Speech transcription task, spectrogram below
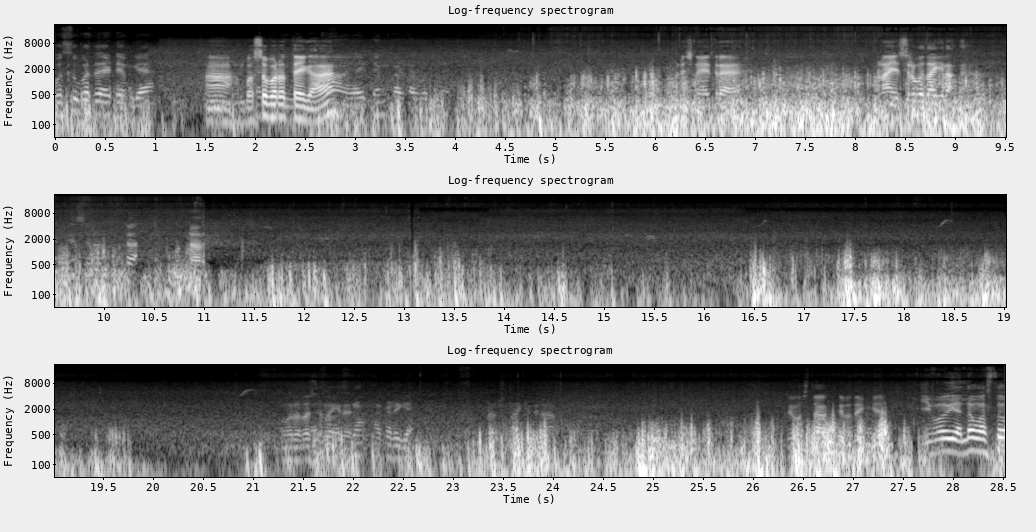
ಬಸ್ಸು ಬರ್ತದೆ ಐ ಟೈಮ್ಗೆ ಹಾಂ ಬಸ್ಸು ಬರುತ್ತೆ ಈಗ? ನೋಡಿ ಸ್ನೇಹಿತರೆ ಅಣ್ಣ ಹೆಸರು ಗೊತ್ತಾಗಿಲ್ಲ ಹೆಸರು ಪುಟ್ಟ ಪುಟ್ಟ ಊರೆಲ್ಲ ಚೆನ್ನಾಗಿದೆ ಆ ಕಡೆಗೆ ಅಷ್ಟು ಹಾಕಿದ್ದೀರಾ ವ್ಯವಸ್ಥೆ ಆಗ್ತಿರೋದು ಹೆಂಗೆ ಇವಾಗ ಎಲ್ಲ ವಸ್ತು.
